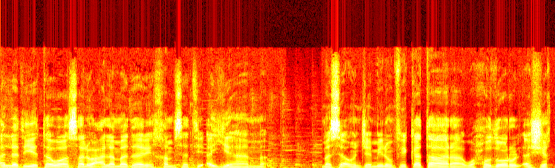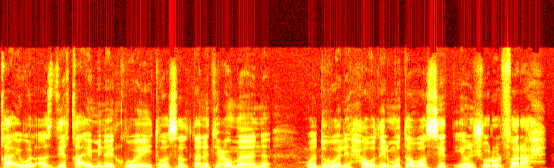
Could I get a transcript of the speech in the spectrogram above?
الذي يتواصل على مدار خمسة أيام. مساء جميل في كتارا وحضور الأشقاء والأصدقاء من الكويت وسلطنة عمان ودول حوض المتوسط ينشر الفرح.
